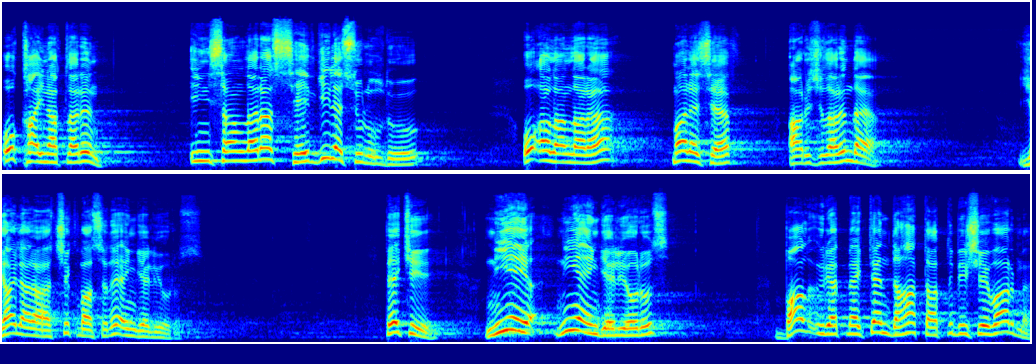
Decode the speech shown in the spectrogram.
o kaynakların insanlara sevgiyle sunulduğu o alanlara maalesef arıcıların da yaylalara çıkmasını engelliyoruz. Peki niye niye engelliyoruz? Bal üretmekten daha tatlı bir şey var mı?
